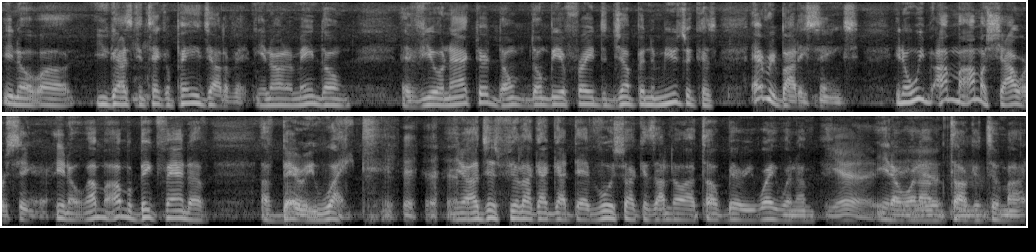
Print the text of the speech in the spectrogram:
you know, uh, you guys can take a page out of it. You know what I mean? Don't, if you're an actor, don't don't be afraid to jump into music because everybody sings. You know, we I'm I'm a shower singer. You know, I'm I'm a big fan of of Barry White. you know, I just feel like I got that voice because I know I talk Barry White when I'm, Yeah. you know, when yeah. I'm talking Mm, to my.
